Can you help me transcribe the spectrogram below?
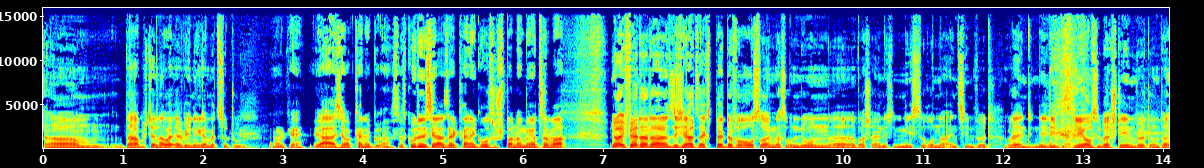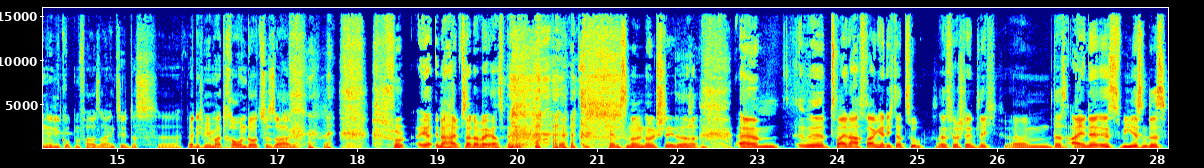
Ähm, da habe ich dann aber eher weniger mit zu tun. Okay. Ja, ist ja auch keine. Das Gute ist ja, es ist ja keine große Spannung mehr zu erwarten. Ja, ich werde da sicher als Experte voraussagen, dass Union äh, wahrscheinlich in die nächste Runde einziehen wird. Oder in die, die, die Playoffs überstehen wird und dann in die Gruppenphase einzieht. Das äh, werde ich mir mal trauen, dort zu sagen. Schon, ja, in der Halbzeit aber erst. Wenn es 0-0 steht. Also. Ähm, äh, zwei Nachfragen hätte ich dazu, selbstverständlich. Ähm, das eine ist, wie ist denn das,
